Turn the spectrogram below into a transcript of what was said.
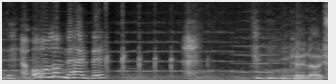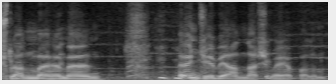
Nerede? Oğlum nerede? Telaşlanma hemen. Önce bir anlaşma yapalım.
